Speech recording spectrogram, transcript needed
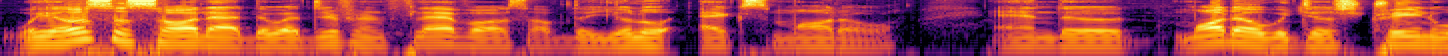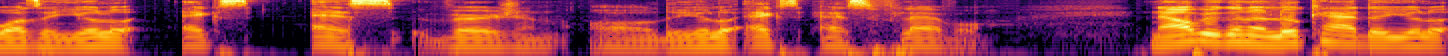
We also saw that there were different flavors of the YOLO X model and the model we just trained was a YOLO XS version or the YOLO XS flavor. Now we're going to look at the YOLO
